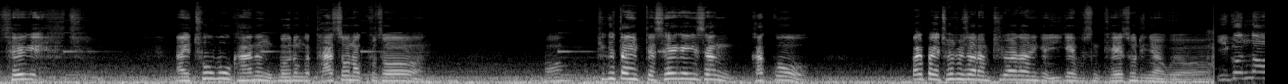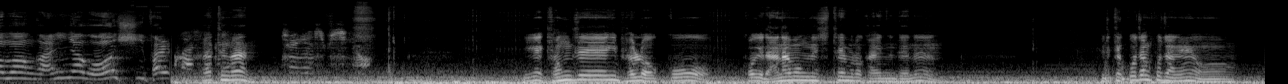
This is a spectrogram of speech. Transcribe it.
세 개, 아니 초보 가능 뭐 이런 거 다 써놓고선 어 피크 타임 때세개 이상 갖고 빨리빨리 쳐줄 사람 필요하다니까 이게 무슨 개소리냐고요. 이건 너무한 거 아니냐고, 시발. 하여튼간 주의하십시오. 이게 경쟁이 별로 없고 거기 나눠 먹는 시스템으로 가 있는 데는 이렇게 꼬장꼬장해요.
